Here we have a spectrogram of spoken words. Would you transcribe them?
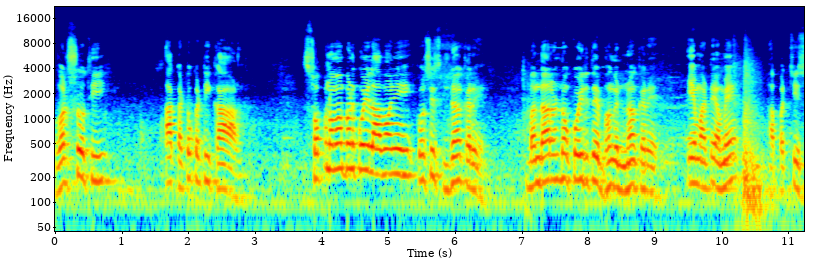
વર્ષોથી આ કટોકટી કાળ સ્વપ્નમાં પણ કોઈ લાવવાની કોશિશ ન કરે, બંધારણનો કોઈ રીતે ભંગ ન કરે, એ માટે અમે આ પચીસ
